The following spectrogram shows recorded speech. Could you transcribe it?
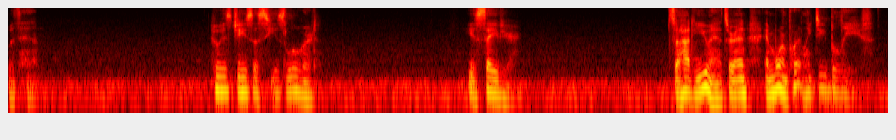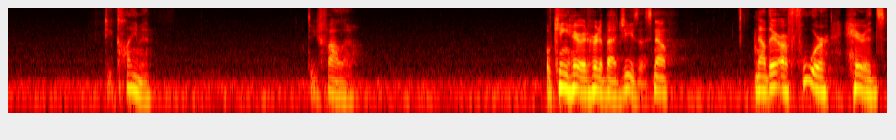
with him. Who is Jesus? He is Lord. He is Savior. So, how do you answer? And, and more importantly, do you believe? Do you claim Him? Do you follow? Well, King Herod heard about Jesus. Now, now, there are four Herods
